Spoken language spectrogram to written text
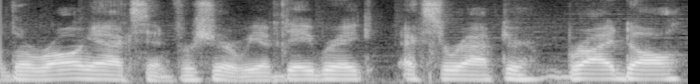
the wrong accent for sure. We have Daybreak, Exoraptor, Bride Doll.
